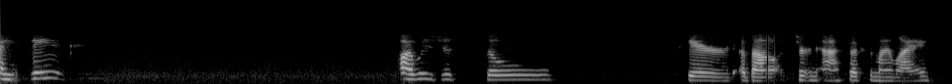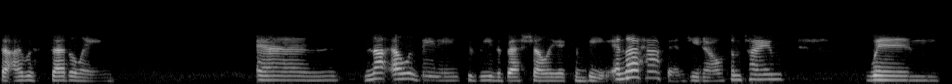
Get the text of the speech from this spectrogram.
I think I was just so scared about certain aspects of my life that I was settling and not elevating to be the best Shelly I can be. And that happened, you know. Sometimes when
